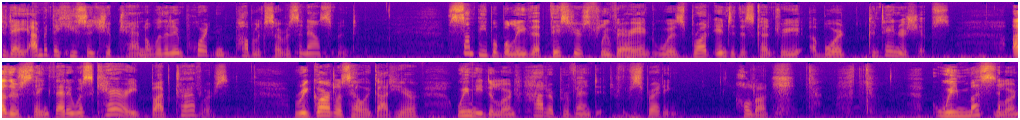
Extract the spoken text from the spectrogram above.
Today, I'm at the Houston Ship Channel with an important public service announcement. Some people believe that this year's flu variant was brought into this country aboard container ships. Others think that it was carried by travelers. Regardless how it got here, we need to learn how to prevent it from spreading. Hold on. We must learn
